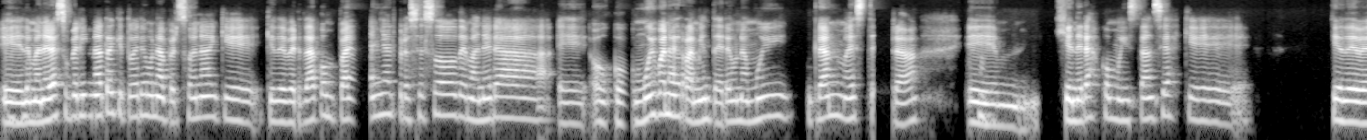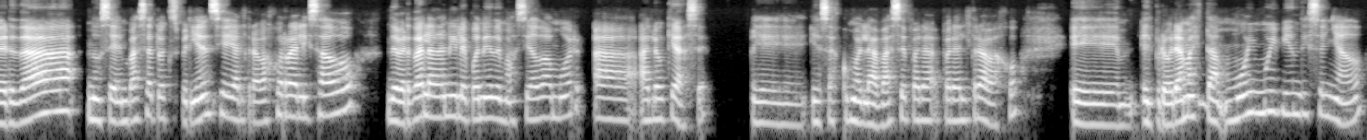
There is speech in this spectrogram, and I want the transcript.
eh, de manera súper innata que tú eres una persona que, que de verdad acompaña el proceso de manera, eh, o con muy buenas herramientas, eres una muy gran maestra, em, generas como instancias que que de verdad, no sé, en base a tu experiencia y al trabajo realizado, de verdad la Dani le pone demasiado amor a, a lo que hace. Eh, y esa es como la base para, para el trabajo. Eh, el programa está muy, muy bien diseñado.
